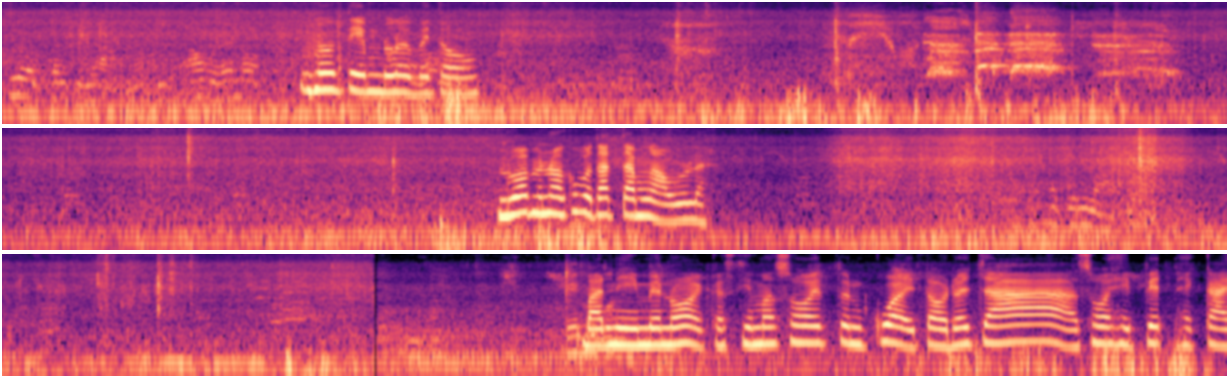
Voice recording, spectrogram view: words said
เชื่อกันทีหลังนะเอาไว้เนาะ มันเต็มเลยใบตอง รู้ว่ามันน้อยเขาบอกตัดจำเหงาเลยแหละมันเป็นหลานบ้านนี้แม่น้อยก็สิมาซอยต้นกล้วยต่อเด้อจ้า ซอยให้เป็ดให้ไก่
